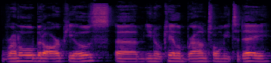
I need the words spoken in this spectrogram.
run a little bit of RPOs. Um, you know, Caleb Brown told me today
